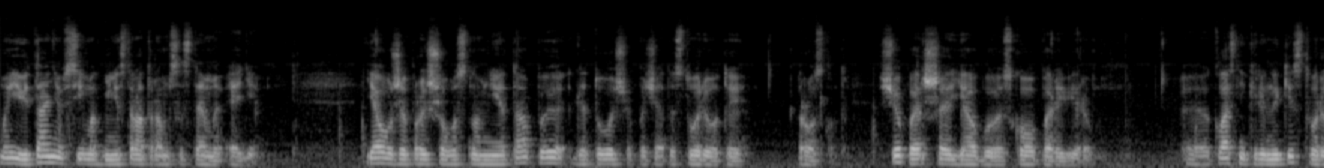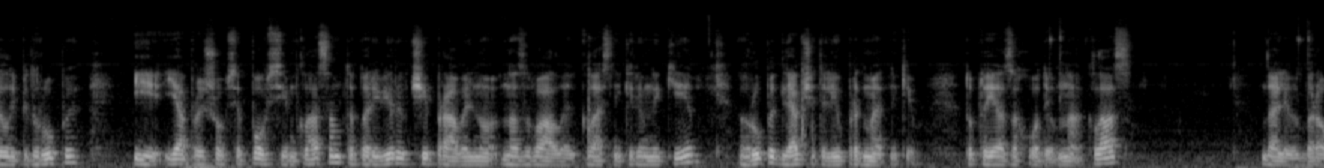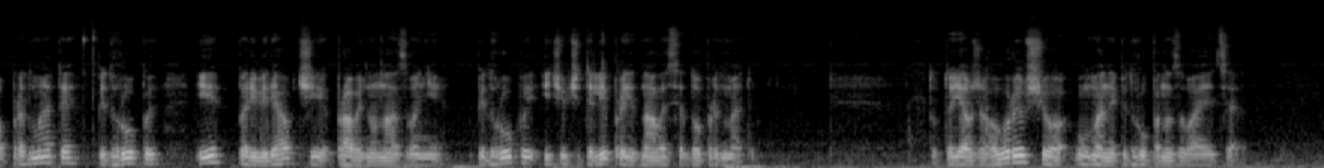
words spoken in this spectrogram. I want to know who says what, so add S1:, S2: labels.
S1: Мої вітання всім адміністраторам системи EDI. Я вже пройшов основні етапи для того, щоб почати створювати розклад. Що перше, я обов'язково перевірив. Е, Класні керівники створили підгрупи, і я пройшовся по всім класам та перевірив, чи правильно назвали класні керівники групи для вчителів-предметників. Тобто я заходив на клас, далі вибирав предмети, підгрупи і перевіряв, чи правильно названі підгрупи і чи вчителі приєдналися до предмету. Тобто я вже говорив, що у мене підгрупа називається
